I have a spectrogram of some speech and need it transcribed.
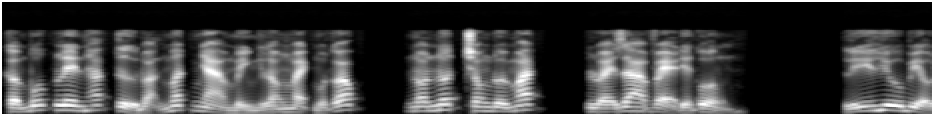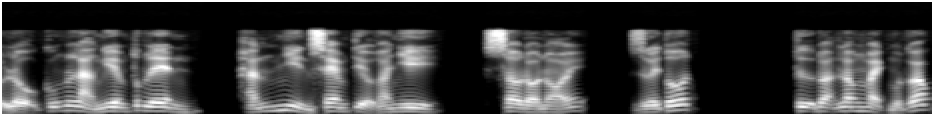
cầm bút lên hắc tử đoạn mất nhà mình long mạch một góc, non nớt trong đôi mắt loé ra vẻ điên cuồng. Lý hưu biểu lộ cũng là nghiêm túc lên, hắn nhìn xem tiểu hoa nhi, sau đó nói, dưới tốt. Tự đoạn long mạch một góc,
